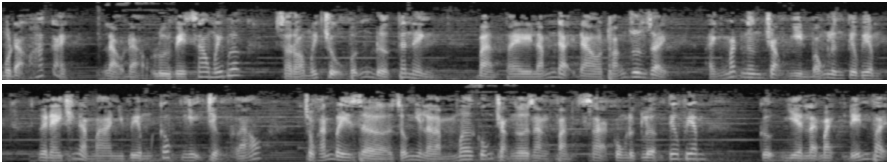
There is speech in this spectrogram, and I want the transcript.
Một đạo hắc ảnh, lảo đảo lùi về sau mấy bước, sau đó mới trụ vững được thân hình. Bàn tay nắm đại đào thoáng run rẩy, ánh mắt ngưng trọng nhìn bóng lưng tiêu viêm. Người này chính là ma như viêm cốc nhị trưởng lão. Trong hắn bây giờ giống như là làm mơ cũng chẳng ngờ rằng phản xạ cùng lực lượng tiêu viêm cự nhiên lại mạnh đến vậy.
